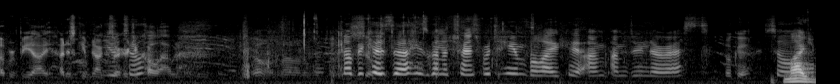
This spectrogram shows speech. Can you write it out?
up at BI. I just came down because I heard you call out. No, because uh, he's gonna transport him, but like uh, I'm, I'm doing the rest. Okay. So. My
